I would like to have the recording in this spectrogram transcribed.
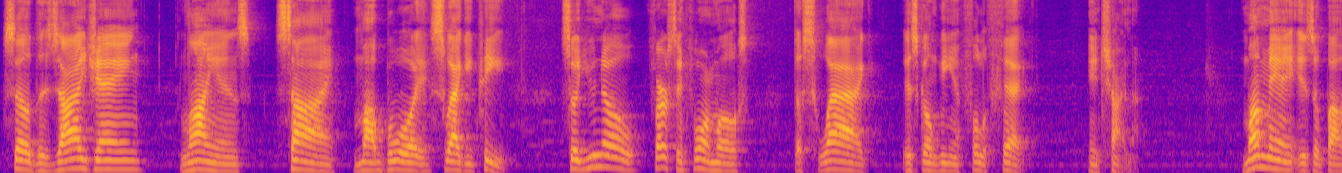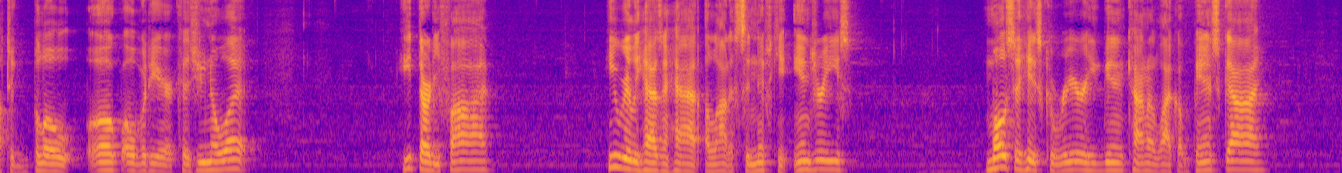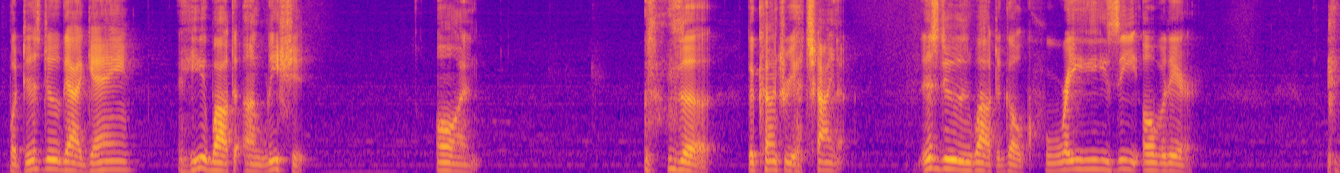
So the Zhejiang Lions signed my boy Swaggy P. So you know, first and foremost, the swag is gonna be in full effect in China. My man is about to blow up over there because you know what? He 35. He really hasn't had a lot of significant injuries most of his career he's been kind of like a bench guy, but this dude got game, and he about to unleash it on the the country of China. This dude is about to go crazy over there.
